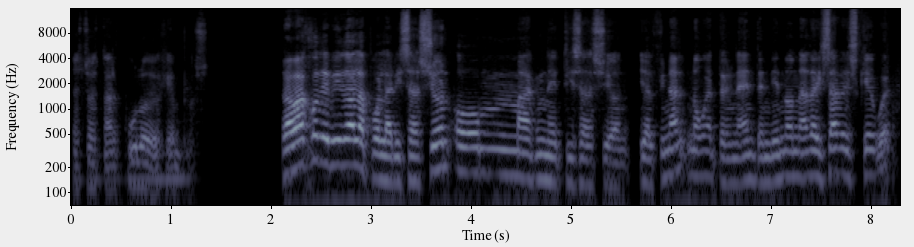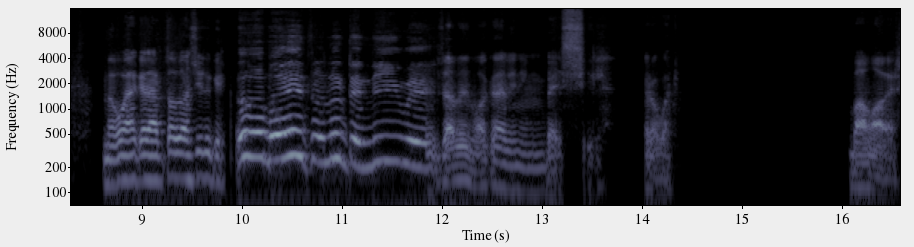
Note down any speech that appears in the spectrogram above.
Esto está el culo de ejemplos. Trabajo debido a la polarización o magnetización. Y al final no voy a terminar entendiendo nada. ¿Y sabes qué, güey? Me voy a quedar todo así de que, oh, maestro, no entendí, güey. ¿Sabes? Me voy a quedar bien imbécil. Pero bueno. Vamos a ver.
